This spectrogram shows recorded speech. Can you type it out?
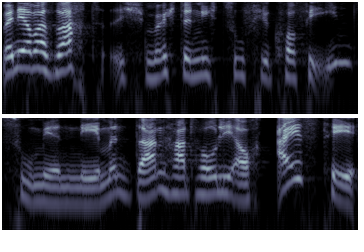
Wenn ihr aber sagt, ich möchte nicht zu viel Koffein zu mir nehmen, dann hat Holy auch Eistee.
